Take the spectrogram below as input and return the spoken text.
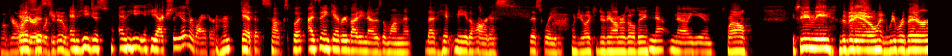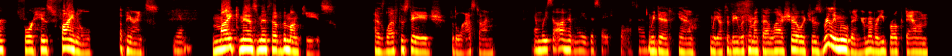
Well, if you're a writer, that's what you do. And he just and he he actually is a writer. Mhm. Yeah, that sucks. But I think everybody knows the one that that hit me the hardest this week. Would you like to do the honors, LD? No, no, you. Well, you've seen the the video, and we were there for his final appearance. Yeah. Mike Nesmith of the Monkees has left the stage for the last time. And we saw him leave the stage last time. We did, yeah. We got to be with him at that last show, which was really moving. I remember he broke down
